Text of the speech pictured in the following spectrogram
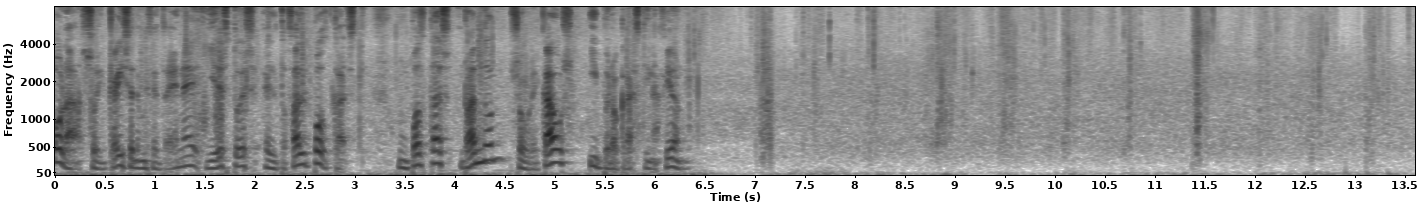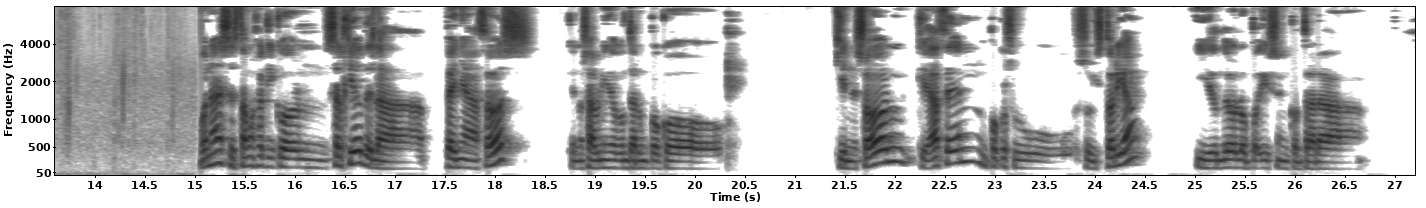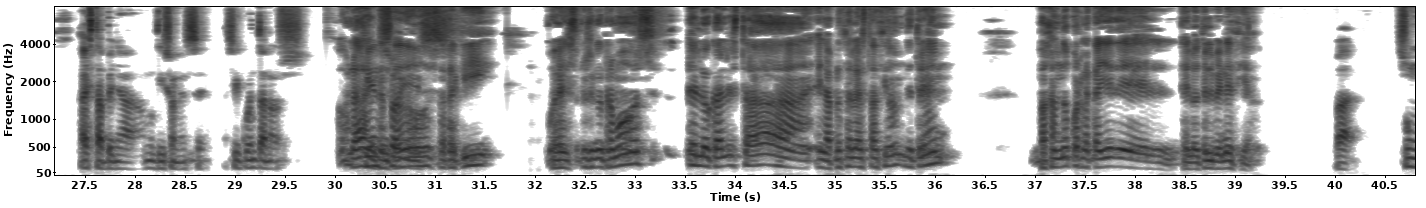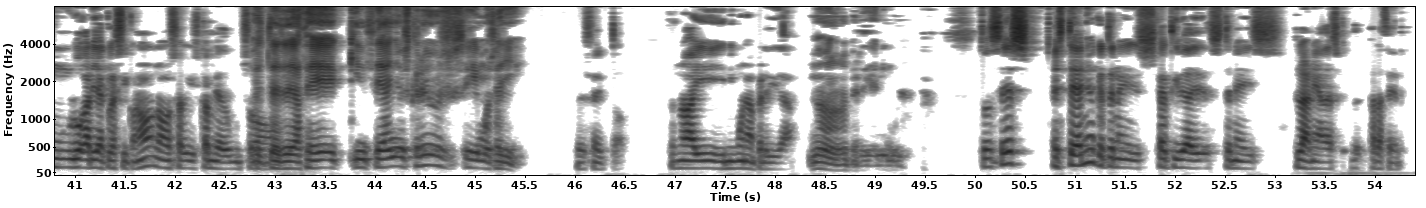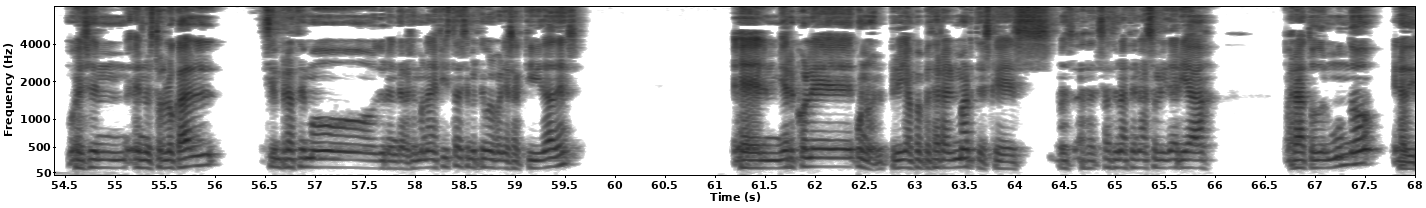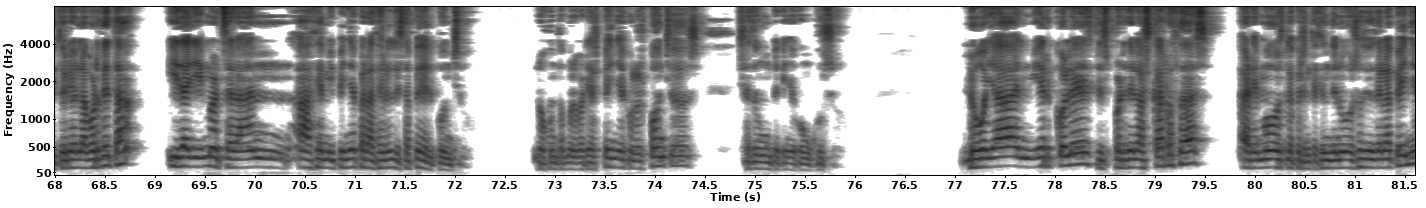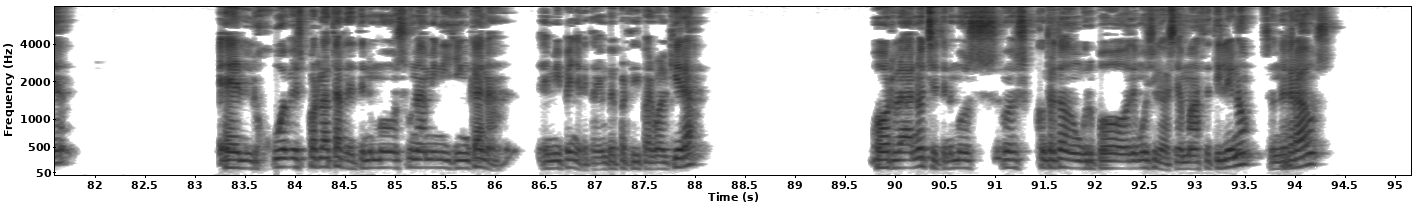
Hola, soy Kaiser MZN y esto es El Tozal Podcast, un podcast random sobre caos y procrastinación. Buenas, estamos aquí con Sergio de la Peña Azos, que nos ha venido a contar un poco quiénes son, qué hacen, un poco su, su historia y dónde lo podéis encontrar a, a esta peña multisonense. Así cuéntanos. Hola, ¿Quién encantado de estar aquí. Pues nos encontramos, el local está en la plaza de la estación de tren, bajando por la calle del, del Hotel Venecia. Vale. Es un lugar ya clásico, ¿no? No os habéis cambiado mucho. Pues desde hace 15 años creo seguimos allí. Perfecto. Pues no hay ninguna pérdida. No, no he perdido ninguna. Entonces, este año, ¿qué tenéis, qué actividades tenéis planeadas para hacer? Pues en, en nuestro local siempre hacemos, durante la semana de fiestas, siempre hacemos varias actividades. El miércoles, bueno, el ya para empezar el martes, que es, se hace una cena solidaria para todo el mundo, el auditorio de la Bordeta, y de allí marcharán hacia mi peña para hacer el destape del poncho. Nos juntamos varias peñas con los ponchos, se hace un pequeño concurso. Luego ya el miércoles, después de las carrozas, haremos la presentación de nuevos socios de la peña. El jueves por la tarde tenemos una mini gincana en mi peña que también puede participar cualquiera. Por la noche tenemos, hemos contratado un grupo de música que se llama Acetileno, son de Graus.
